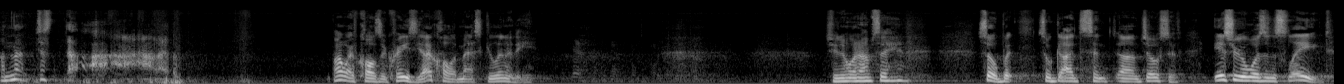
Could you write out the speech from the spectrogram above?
I'm not just. Ah. My wife calls it crazy. I call it masculinity. Do you know what I'm saying? So, but so God sent uh, Joseph. Israel was enslaved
